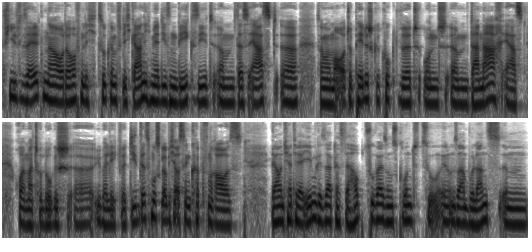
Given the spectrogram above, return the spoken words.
viel seltener oder hoffentlich zukünftig gar nicht mehr diesen Weg sieht, ähm, dass erst, äh, sagen wir mal, orthopädisch geguckt wird und ähm, danach erst rheumatologisch äh, überlegt wird. Die, das muss, glaube ich, aus den Köpfen raus. Ja, und ich hatte ja eben gesagt, dass der Hauptzuweisungsgrund zu, in unserer Ambulanz ähm,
